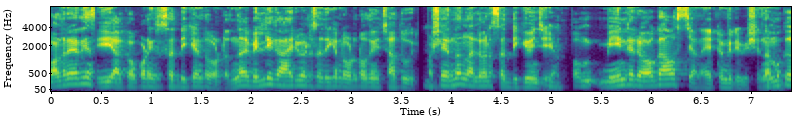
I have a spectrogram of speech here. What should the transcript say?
വളരെയധികം ഈ അക്വാപോണിക്സ് ശ്രദ്ധിക്കേണ്ടതുണ്ട്. എന്നാൽ വലിയ കാര്യമായിട്ട് ശ്രദ്ധിക്കേണ്ടതുണ്ടോ എന്ന് ചോദിച്ചാൽ അതും പക്ഷേ എന്നാൽ നല്ലപോലെ ശ്രദ്ധിക്കുകയും ചെയ്യാം അപ്പം മീനിന്റെ രോഗാവസ്ഥയാണ് ഏറ്റവും വലിയ വിഷയം. നമുക്ക്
